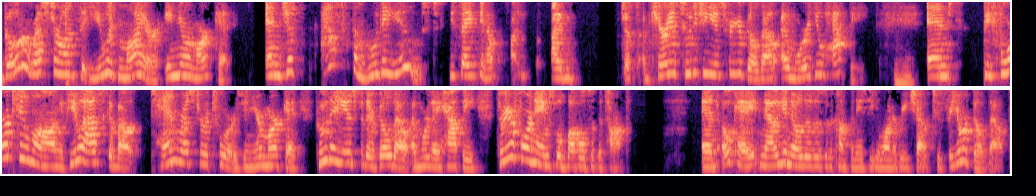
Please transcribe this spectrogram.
Go to restaurants that you admire in your market and just ask them who they used. You say, you know, I, I'm just I'm curious, who did you use for your build out, and were you happy? Mm-hmm. And before too long, if you ask about 10 restaurateurs in your market who they used for their build out and were they happy, three or four names will bubble to the top. And okay, now you know that those are the companies that you want to reach out to for your build out.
